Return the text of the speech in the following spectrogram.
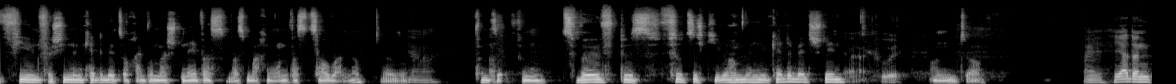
vielen verschiedenen Kettlebells auch einfach mal schnell was, was machen und was zaubern. Ne? Also ja. Von, von 12 bis 40 Kilo haben wir hier Kettlebells stehen. Ja, cool. Und ja. Ja, dann,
